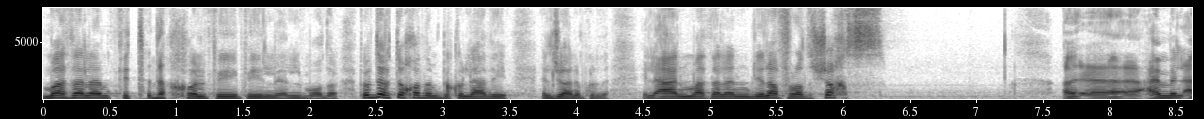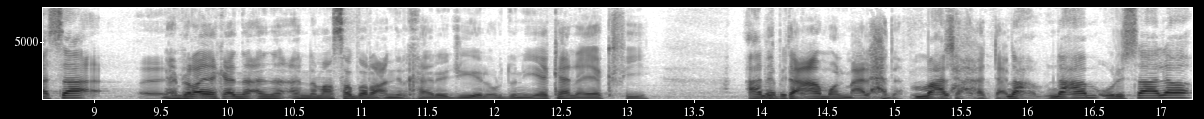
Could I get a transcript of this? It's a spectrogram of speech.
مثلا في التدخل في في الموضوع. فبدك تأخذهم بكل هذه الجوانب كلها. الآن مثلا لنفرض شخص آه، آه، عمل أساء آه، يعني برأيك ان ان أن ما صدر عن الخارجية الأردنية كان يكفي بت- بالتعامل مع الحدث مع الحدث التعبير. نعم نعم ورسالة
